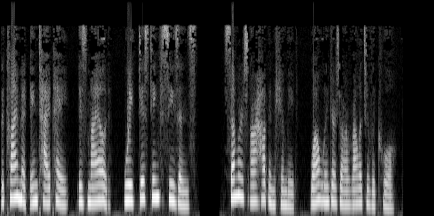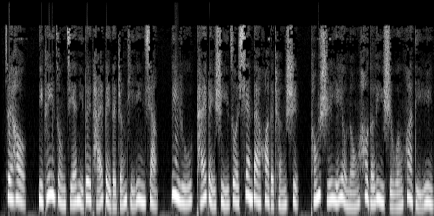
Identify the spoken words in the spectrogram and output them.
The climate in Taipei is mild, with distinct seasons. Summers are hot and humid, while winters are relatively cool. 最后，你可以总结你对台北的整体印象，例如，台北是一座现代化的城市，同时也有浓厚的历史文化底蕴。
